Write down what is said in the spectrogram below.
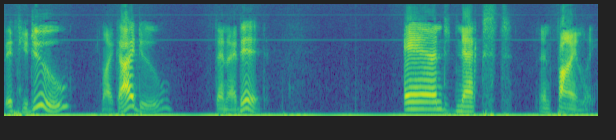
if you do, like I do, then I did. And next, and finally,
